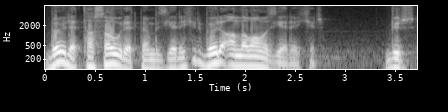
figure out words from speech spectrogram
böyle tasavvur etmemiz gerekir, böyle anlamamız gerekir. Bir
